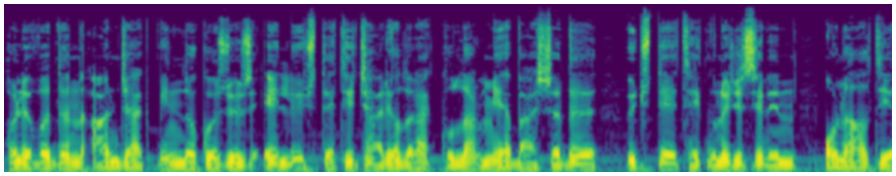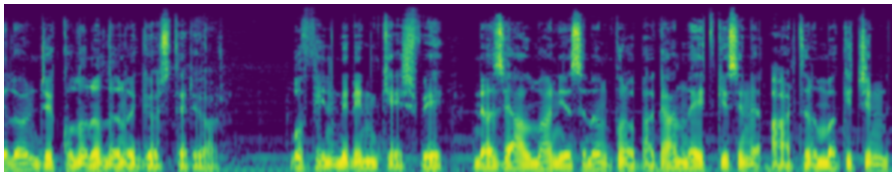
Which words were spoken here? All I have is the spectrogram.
Hollywood'un ancak 1953'te ticari olarak kullanmaya başladığı 3D teknolojisinin 16 yıl önce kullanıldığını gösteriyor. Bu filmlerin keşfi, Nazi Almanyası'nın propaganda etkisini artırmak için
